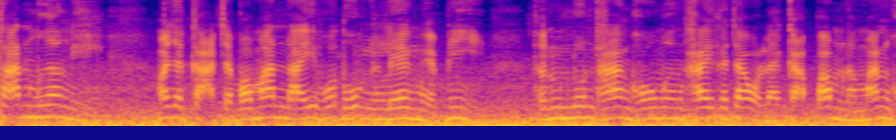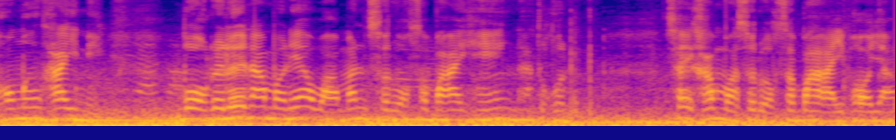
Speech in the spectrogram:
ซานเมืองนี่บรรยากาศจะประมาณใดเพราะตกแรงๆแบบนี้ถนนนนทางของเมืองไทยก็เจ้าและกับปั๊มน้ำมันของเมืองไทยนี่ บอกเลยเลยนะวันเนี้ยว่ามันสะดวกสบายแฮงนะทุกคนใช้คำว่าสะดวกสบายพอยัง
